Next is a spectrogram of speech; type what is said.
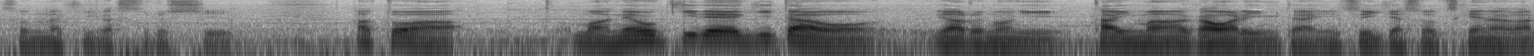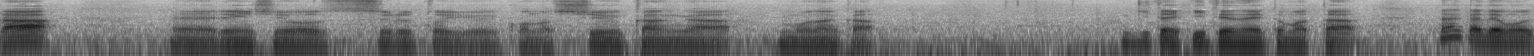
そんな気がするし。あとは、まあ、寝起きでギターをやるのにタイマー代わりみたいにツイキャスをつけながら、えー、練習をするというこの習慣がもうなんかギター弾いてないとまたなんかでも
